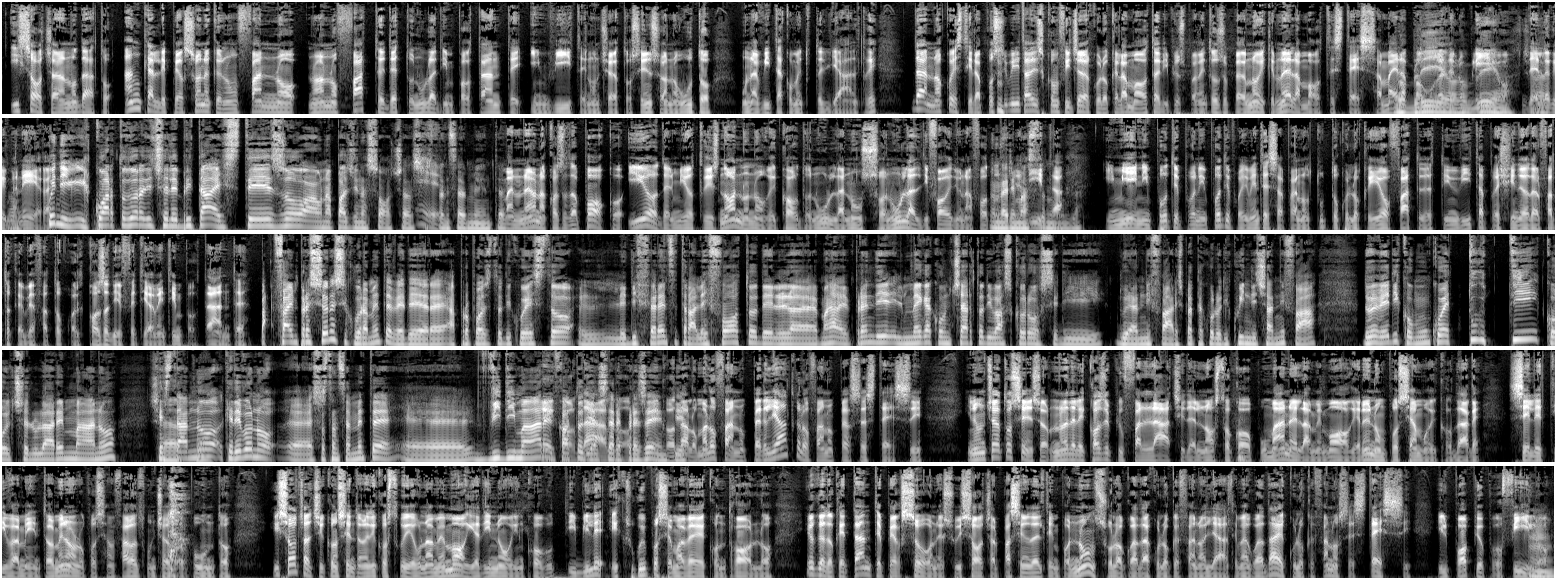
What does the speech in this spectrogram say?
i social hanno dato anche alle persone che non, fanno, non hanno fatto e detto nulla di importante in vita, in un certo senso hanno avuto una vita come tutti gli altri, danno a questi la possibilità di sconfiggere quello che è la morte è di più spaventoso per noi, che non è la morte stessa, ma è l'oblio, la paura dell'oblio, l'oblio, del certo. rimanere. Quindi il quarto d'ora di celebrità è esteso a una pagina social, eh, sostanzialmente. Ma non è una cosa da poco. Io del mio trisnonno non ricordo nulla, non so nulla al di fuori di una foto non è rimasto vita. Nulla i miei nipoti e pronipoti probabilmente sapranno tutto quello che io ho fatto e detto in vita, a prescindere dal fatto che abbia fatto qualcosa di effettivamente importante. Ma fa impressione sicuramente vedere, a proposito di questo, le differenze tra le foto del... magari prendi il mega concerto di Vasco Rossi di due anni fa rispetto a quello di 15 anni fa, dove vedi comunque tutti col cellulare in mano che, certo. stanno, che devono eh, sostanzialmente eh, vidimare il fatto di essere presenti. Ricordarlo, ma lo fanno per gli altri e lo fanno per se stessi. In un certo senso, una delle cose più fallaci del nostro corpo umano è la memoria. Noi non possiamo ricordare selettivamente, o almeno non lo possiamo fare ad un certo punto. I social ci consentono di costruire una memoria di noi incorruttibile e su cui possiamo avere controllo. Io credo che tante persone sui social passino del tempo non solo a guardare quello che fanno gli altri, ma a guardare quello che fanno se stessi, il proprio profilo. Mm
